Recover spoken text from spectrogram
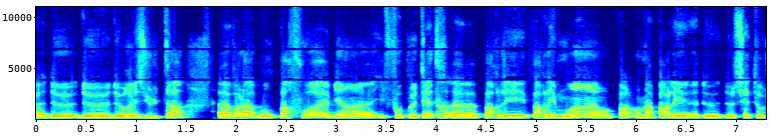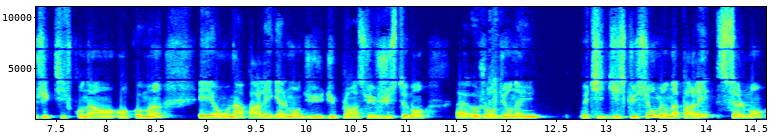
euh, de, de, résultats. Euh, voilà, donc parfois, eh bien, il faut peut-être parler, parler moins. On, a parlé de, cet objectif qu'on a en, commun et on a parlé également du, plan à suivre. Justement, aujourd'hui, on a une petite discussion, mais on a parlé seulement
